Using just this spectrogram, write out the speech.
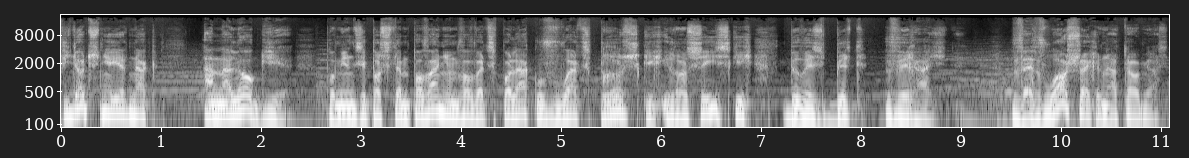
Widocznie jednak analogie pomiędzy postępowaniem wobec Polaków władz pruskich i rosyjskich były zbyt wyraźne. We Włoszech natomiast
